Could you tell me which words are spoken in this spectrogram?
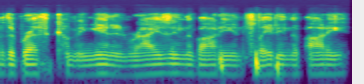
of the breath coming in and rising the body, inflating the body,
